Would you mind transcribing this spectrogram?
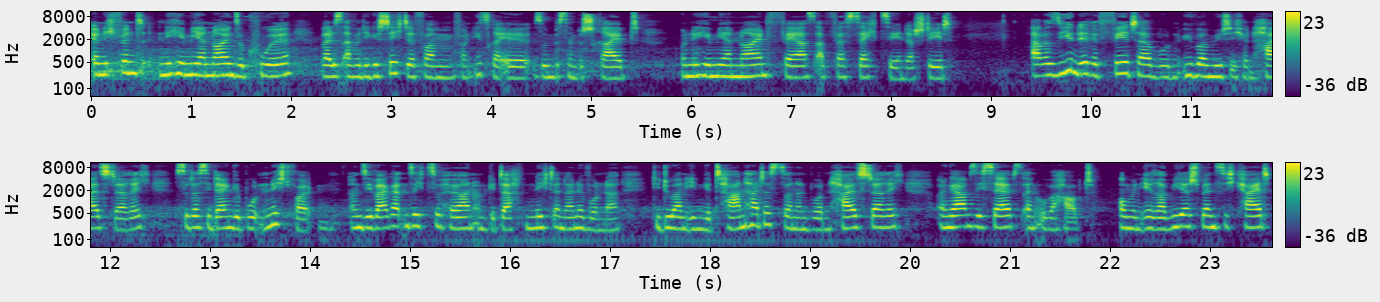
und ich finde Nehemia 9 so cool, weil es einfach die Geschichte vom, von Israel so ein bisschen beschreibt. Und Nehemia 9, Vers ab Vers 16, da steht, aber sie und ihre Väter wurden übermütig und halsstarrig, so dass sie deinen Geboten nicht folgten. Und sie weigerten sich zu hören und gedachten nicht an deine Wunder, die du an ihnen getan hattest, sondern wurden halsstarrig und gaben sich selbst ein Oberhaupt, um in ihrer Widerspenstigkeit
